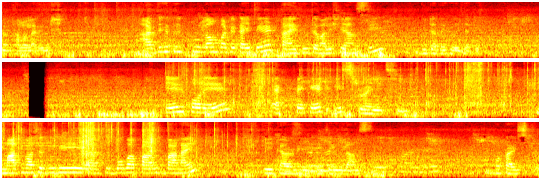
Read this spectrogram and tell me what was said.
জন্য ভালো লাগে বেশি। আর যেহেতু একটু লম্বাটে টাইপের তাই দুইটা বালিশে আনছি, দুইটাতে হয়ে যাবে। এরপরে এক প্যাকেট স্ট্রো এনেছি মাঝে মাঝে যদি আর কি বোবা পার্ক বানাই, এই কারণে এই যেগুলো আনছি। গোটা স্ট্রো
